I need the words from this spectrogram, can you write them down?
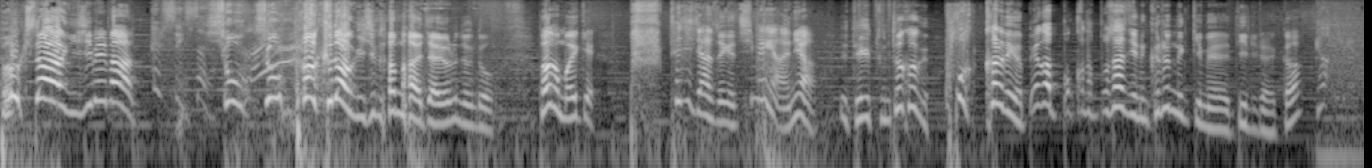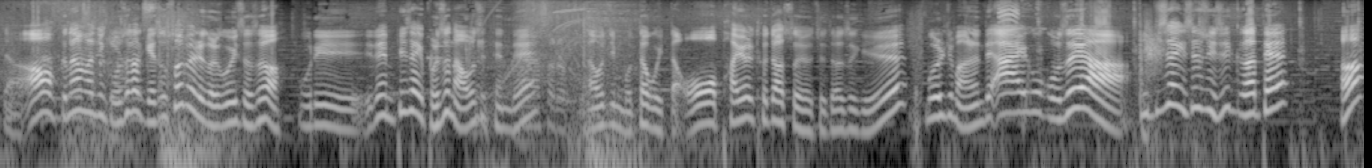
벅상 21만 할수 있어요. 쇽쇽 파크덕 23만. 자 요런 정도. 방금 뭐 이렇게 팍 터지지 않아서 이게 치명이 아니야. 되게 둔탁하게 뻑 하는 데가 뼈가 뻑뻑 부사지는 그런 느낌의 딜이랄까 자, 아, 그나마 지금 고사가 계속 소멸을 걸고 있어서 우리 램 필살기 벌써 나왔을 텐데 나오진 못하고 있다. 오, 파열 터졌어요, 저 녀석이. 뭘 좀 아는데, 아이고 고사야, 이 필살기 쓸 수 있을 것 같아? 어?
